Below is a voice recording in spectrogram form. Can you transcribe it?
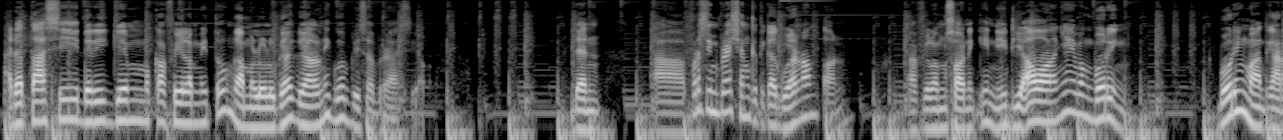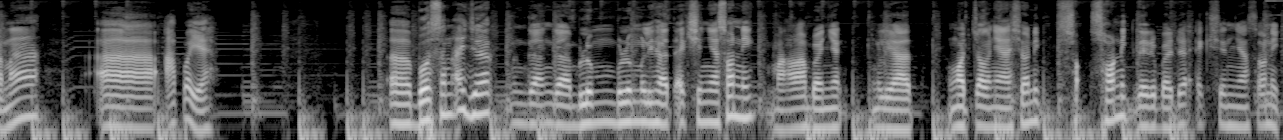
adaptasi dari game ke film itu nggak melulu gagal. Nih gue bisa berhasil. Dan uh, first impression ketika gue nonton uh, film Sonic ini di awalnya emang boring. Boring banget karena uh, apa ya uh, bosan aja. Nggak nggak belum belum melihat actionnya Sonic. Malah banyak ngelihat ngocolnya Sonic so, Sonic daripada actionnya Sonic.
